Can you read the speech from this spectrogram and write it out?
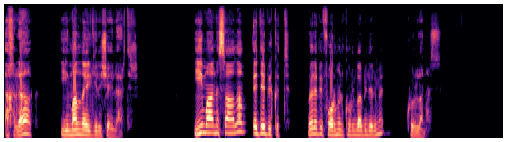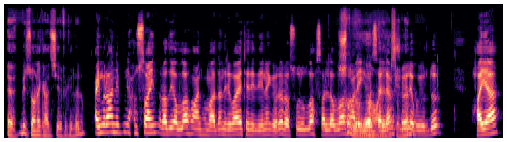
ahlak, imanla ilgili şeylerdir. İmanı sağlam, edebi kıt. Böyle bir formül kurulabilir mi? Kurulamaz. Evet, bir sonraki hadis-i şerife gelelim. İmran İbni Husayn radıyallahu anhuma'dan rivayet edildiğine göre Resulullah sallallahu, Sallallahu aleyhi ve aleyhi ve sellem sellem. şöyle buyurdu. Haya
